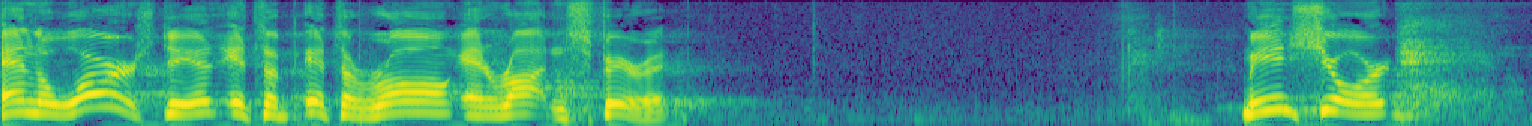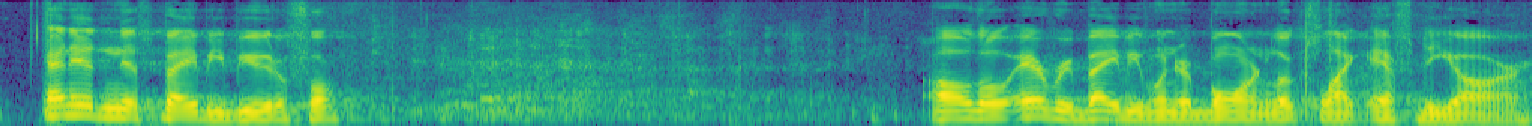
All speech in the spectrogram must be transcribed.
And the worst is it's a, it's a wrong and rotten spirit. Me in short, and isn't this baby beautiful? Although every baby when they're born looks like FDR,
